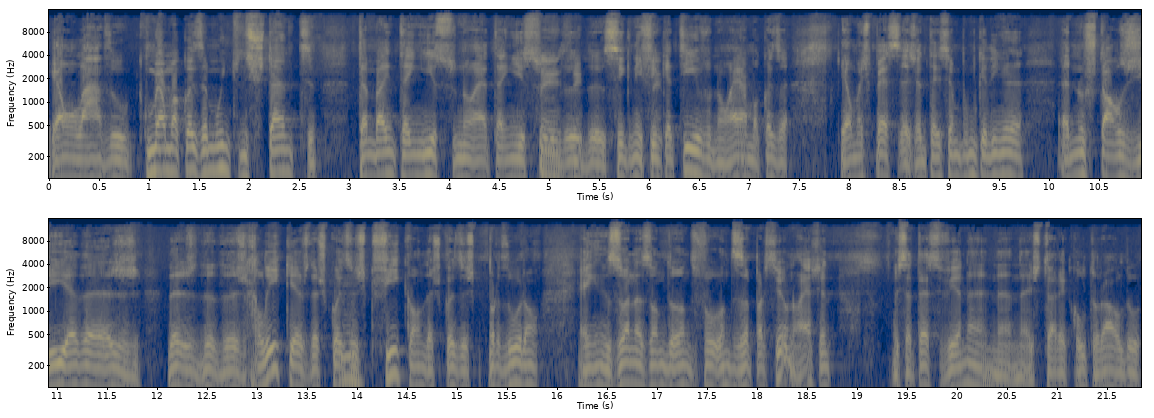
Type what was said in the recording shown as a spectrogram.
é um lado, como é uma coisa muito distante, também tem isso, não é? Tem isso Sim, de, sim. de significativo, não é? Uma coisa, é uma espécie, a gente tem sempre um bocadinho a, a nostalgia das, das, da- das relíquias, das coisas que ficam, das coisas que perduram em zonas onde, onde, onde desapareceu, não é? Gente- isso até se vê na, na- na história cultural do,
